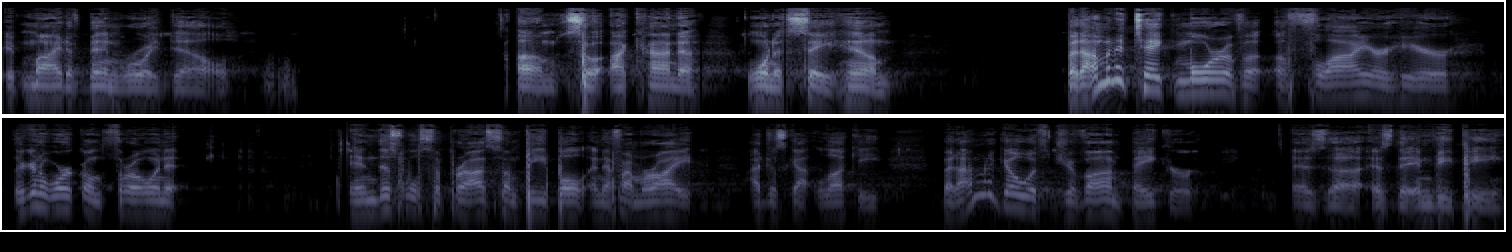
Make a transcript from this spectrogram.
it might have been Roydell. Um, so I kind of want to say him. But I'm going to take more of a, a flyer here. They're going to work on throwing it and this will surprise some people. And if I'm right, I just got lucky. But I'm going to go with Javon Baker as uh, as the MVP.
